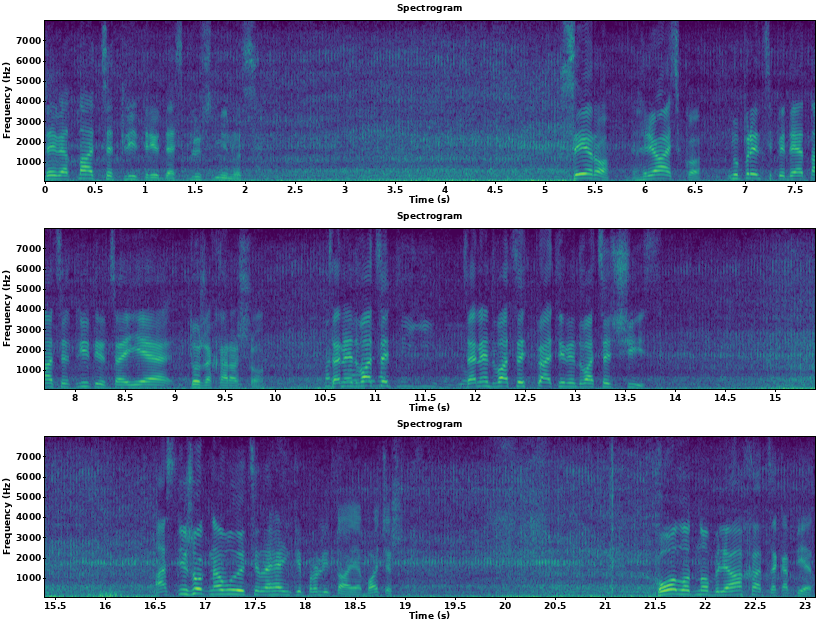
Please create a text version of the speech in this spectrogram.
19 літрів десь, плюс-мінус. Сиро, грязько. Ну, в принципі, 19 літрів це є дуже хорошо. Це не 20, це не 25 і не 26. А сніжок на вулиці легенький пролітає, бачиш? Холодно, бляха, це капець.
